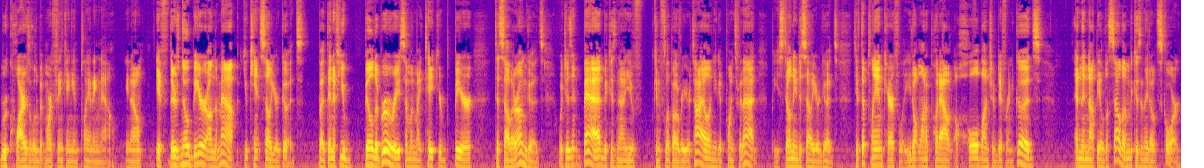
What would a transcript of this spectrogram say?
requires a little bit more thinking and planning now. You know, if there's no beer on the map, you can't sell your goods. But then if you build a brewery, someone might take your beer to sell their own goods which isn't bad because now you can flip over your tile and you get points for that, but you still need to sell your goods. So you have to plan carefully. You don't want to put out a whole bunch of different goods and then not be able to sell them because then they don't score.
